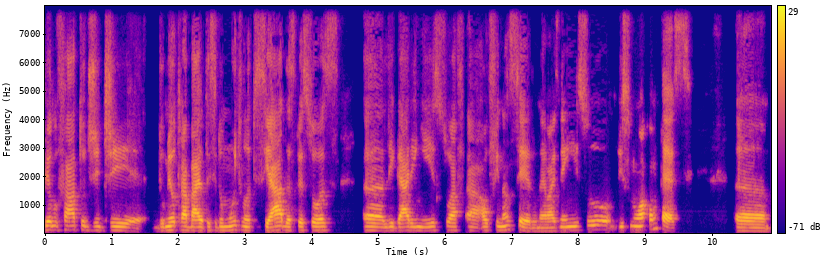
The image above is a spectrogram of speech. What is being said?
pelo fato de, de, do meu trabalho ter sido muito noticiado, as pessoas uh, ligarem isso a, a, ao financeiro, né? Mas nem isso isso não acontece. Uh,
